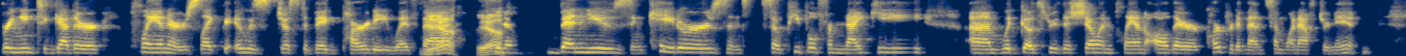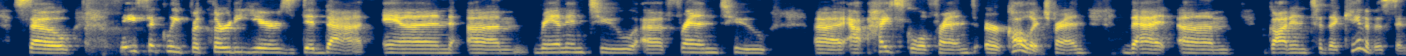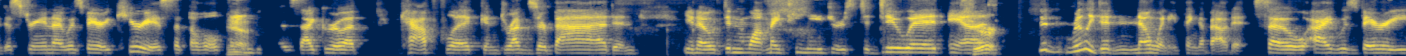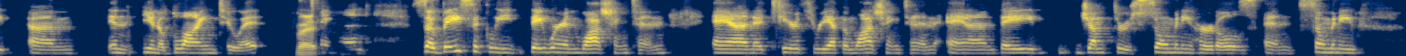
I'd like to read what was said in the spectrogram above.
bringing together planners like it was just a big party with uh, yeah, yeah. you know venues and caterers and so people from nike um, would go through the show and plan all their corporate events in one afternoon. So basically, for 30 years, did that and um, ran into a friend who, uh, a high school friend or college friend that um, got into the cannabis industry. And I was very curious at the whole thing yeah. because I grew up Catholic and drugs are bad and, you know, didn't want my teenagers to do it. And sure did, really didn't know anything about it. So I was very um, in you know blind to it. Right. And so basically, they were in Washington, and a tier three up in Washington. And they jumped through so many hurdles and so many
